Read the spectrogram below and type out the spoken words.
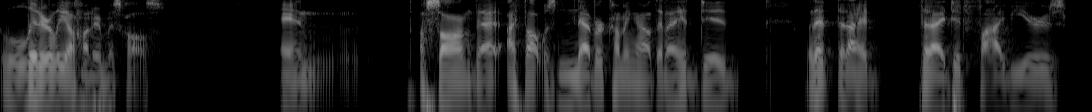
literally a hundred missed calls and a song that I thought was never coming out that I had did that that I had that I did five years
